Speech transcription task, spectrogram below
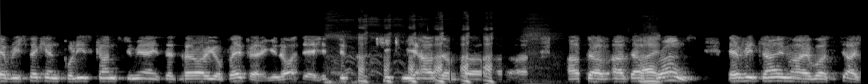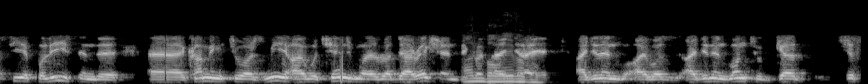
every second police comes to me and says where are your paper? You know they kick me out of uh, uh, out of out of Right. France. Every time I was I see a police in the uh, coming towards me I would change my direction because I, I I didn't I was I didn't want to get just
